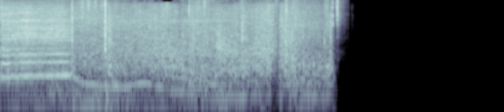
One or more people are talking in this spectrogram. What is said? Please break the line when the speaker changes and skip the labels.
Mm-hmm.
